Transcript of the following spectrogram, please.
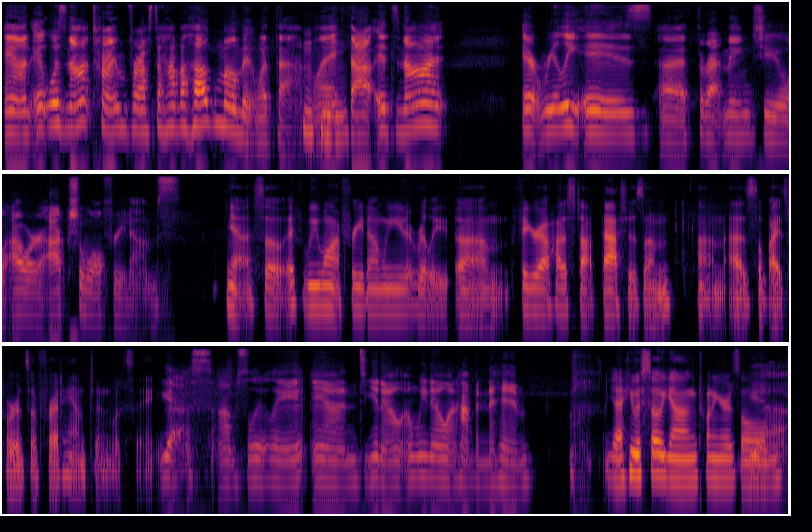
And it was not time for us to have a hug moment with them. Mhm. Like that, it's not. It really is uh, threatening to our actual freedoms. Yeah, so if we want freedom, we need to really um, figure out how to stop fascism, um, as the wise words of Fred Hampton would say. Yes, absolutely. And you know, and we know what happened to him. Yeah, he was so young, 20 years old. Yeah.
